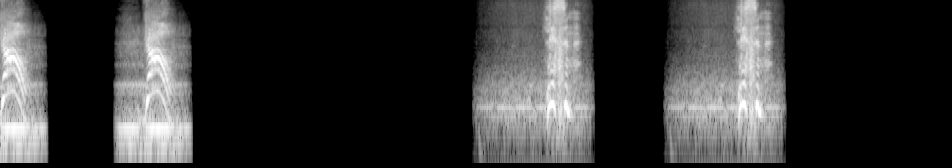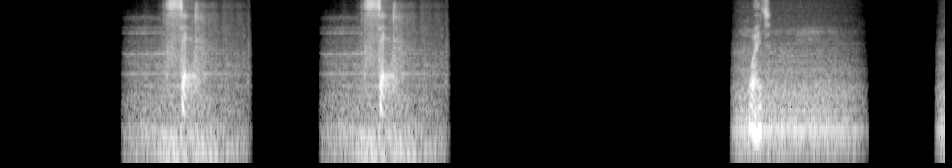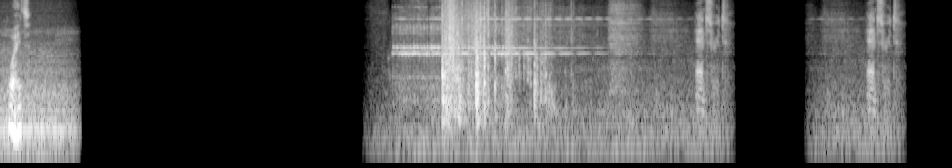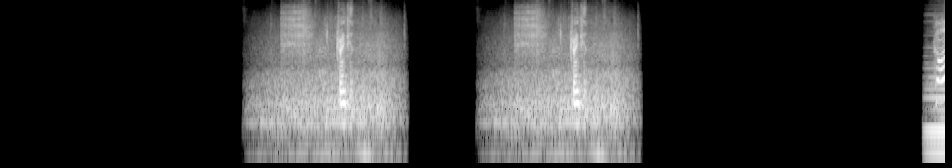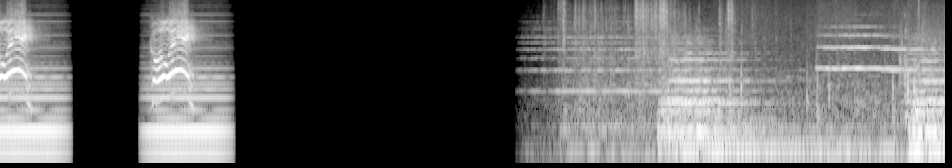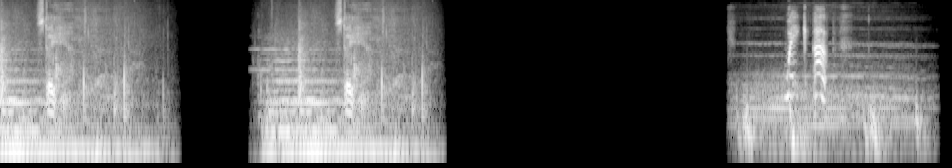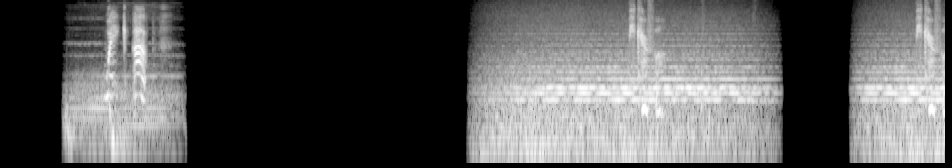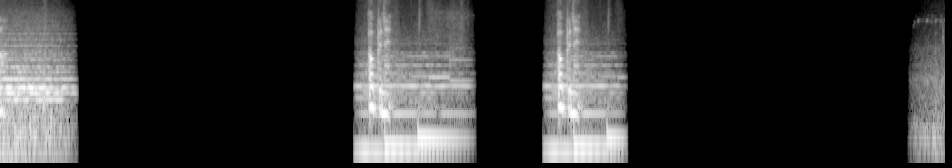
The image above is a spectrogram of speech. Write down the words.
Go! Go! Listen. Listen. Sit. Sit. Wait. Wait. Answer it. Answer it. Drink it. Drink it. Stay here. Stay here. Wake up! Wake up! Be careful. Be careful. Open it. Open it.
